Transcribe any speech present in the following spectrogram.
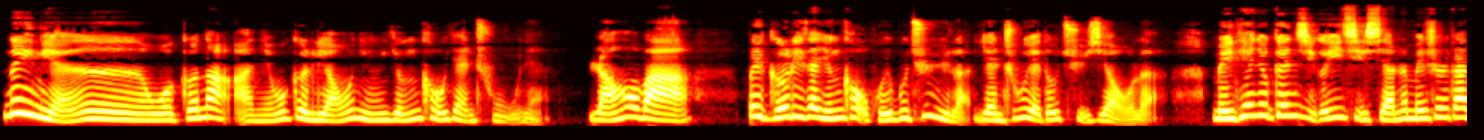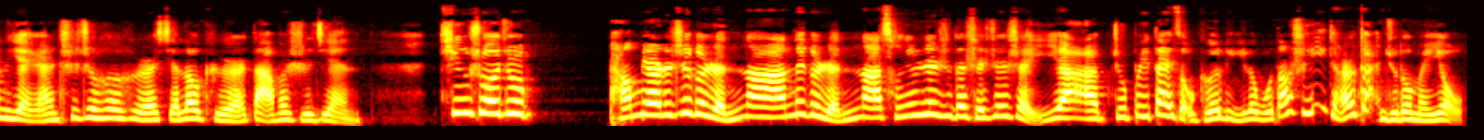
那年我搁哪呢？我搁辽宁营口演出呢。然后吧，被隔离在营口，回不去了，演出也都取消了。每天就跟几个一起闲着没事干的演员吃吃喝喝、闲唠嗑，打发时间。听说就。旁边的这个人呐，那个人呐，曾经认识的谁谁谁呀，就被带走隔离了。我当时一点感觉都没有，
